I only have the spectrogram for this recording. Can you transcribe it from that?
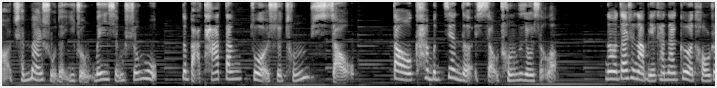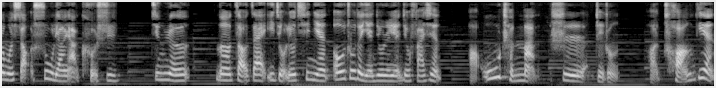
啊，尘螨属的一种微型生物，那把它当做是从小到看不见的小虫子就行了。那但是呢，别看它个头这么小，数量呀可是惊人。那早在一九六七年，欧洲的研究人员就发现，啊，乌尘螨是这种啊床垫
